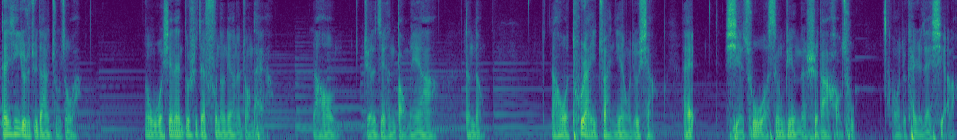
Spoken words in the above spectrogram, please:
担心就是最大的诅咒啊！那我现在都是在负能量的状态啊，然后觉得自己很倒霉啊，等等。然后我突然一转念，我就想，哎，写出我生病的十大好处，我就开始在写了。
